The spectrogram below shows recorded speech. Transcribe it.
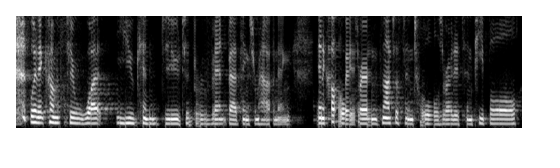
when it comes to what you can do to prevent bad things from happening in a couple ways right and it's not just in tools right it's in people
